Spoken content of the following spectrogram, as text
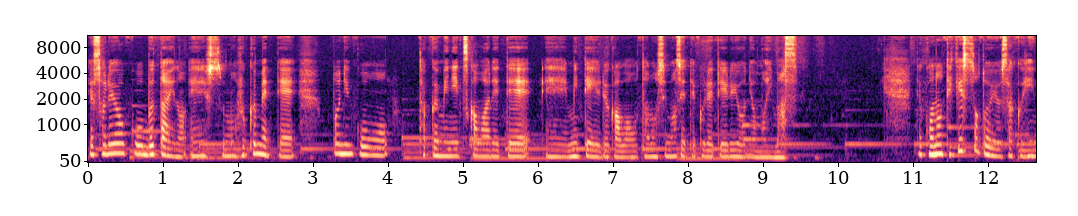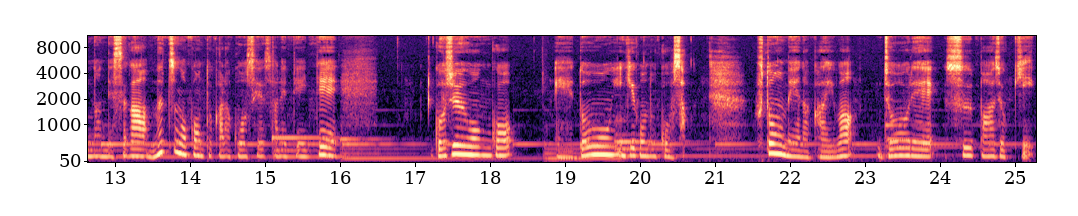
でそれをこう舞台の演出も含めて本当にこう巧みに使われて、えー、見ている側を楽しませてくれているように思います。でこのテキストという作品なんですが6つのコントから構成されていて50音語、えー、同音異義語の交差不透明な会話条例スーパージョッキ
